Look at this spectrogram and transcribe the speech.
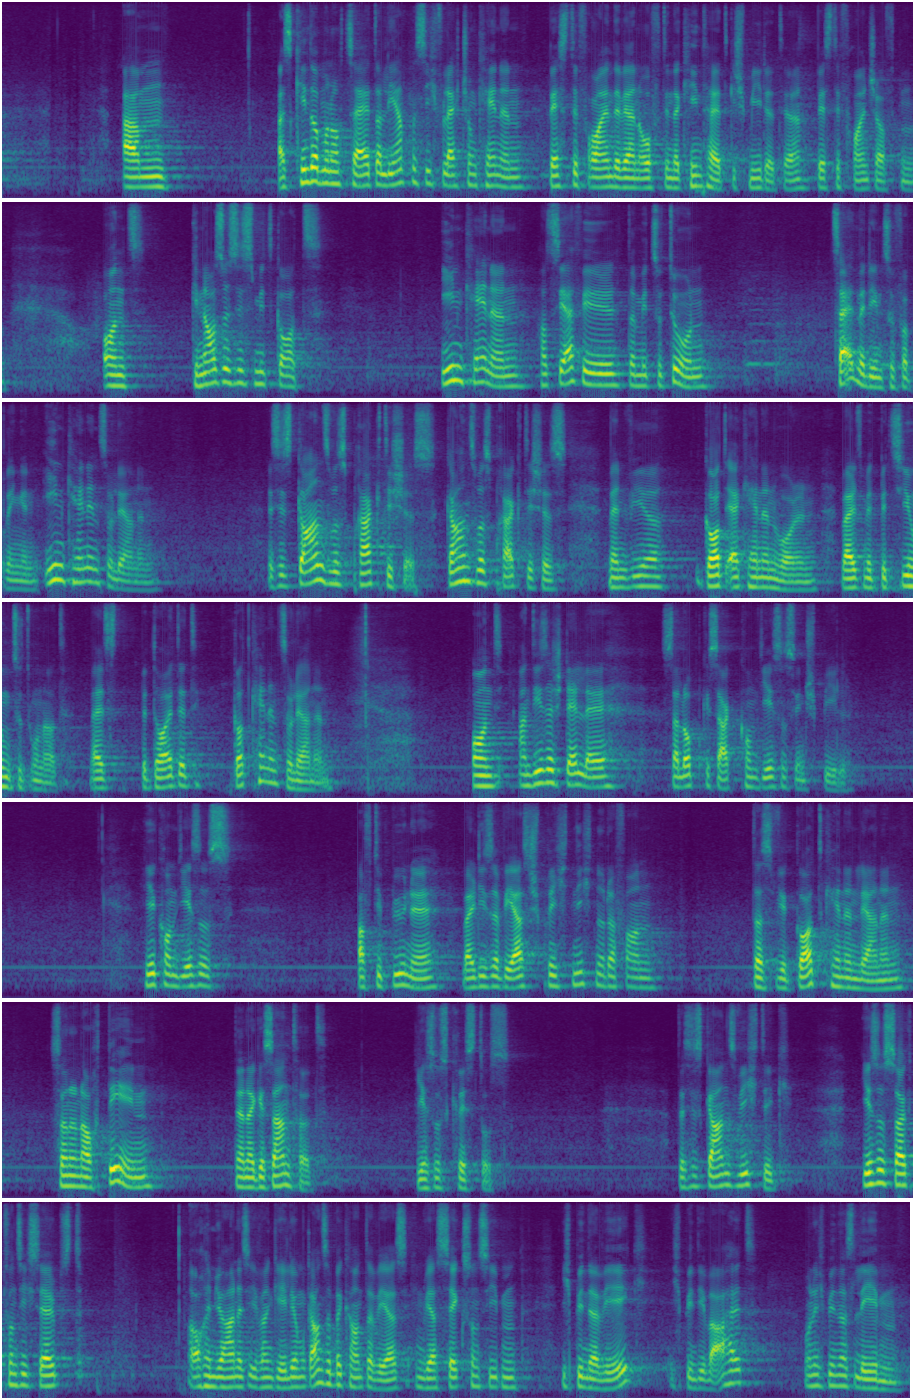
Ähm, als Kind hat man noch Zeit, da lernt man sich vielleicht schon kennen. Beste Freunde werden oft in der Kindheit geschmiedet, ja? beste Freundschaften. Und Genauso ist es mit Gott. Ihn kennen hat sehr viel damit zu tun, Zeit mit ihm zu verbringen, ihn kennenzulernen. Es ist ganz was Praktisches, ganz was Praktisches, wenn wir Gott erkennen wollen, weil es mit Beziehung zu tun hat, weil es bedeutet, Gott kennenzulernen. Und an dieser Stelle, salopp gesagt, kommt Jesus ins Spiel. Hier kommt Jesus auf die Bühne, weil dieser Vers spricht nicht nur davon, dass wir Gott kennenlernen, sondern auch den, den er gesandt hat, Jesus Christus. Das ist ganz wichtig. Jesus sagt von sich selbst, auch im Johannesevangelium, ganz ein bekannter Vers, in Vers 6 und 7, ich bin der Weg, ich bin die Wahrheit und ich bin das Leben.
